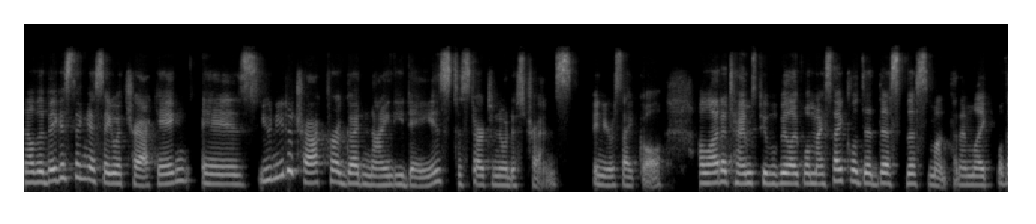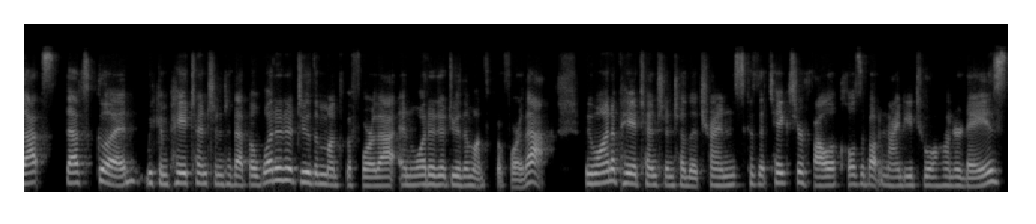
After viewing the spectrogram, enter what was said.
Now, the biggest thing I say with tracking is you need to track for a good 90 days to start to notice trends in your cycle. A lot of times people be like, "Well, my cycle did this this month." And I'm like, "Well, that's that's good. We can pay attention to that, but what did it do the month before that and what did it do the month before that?" We want to pay attention to the trends because it takes your follicles about 90 to 100 days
